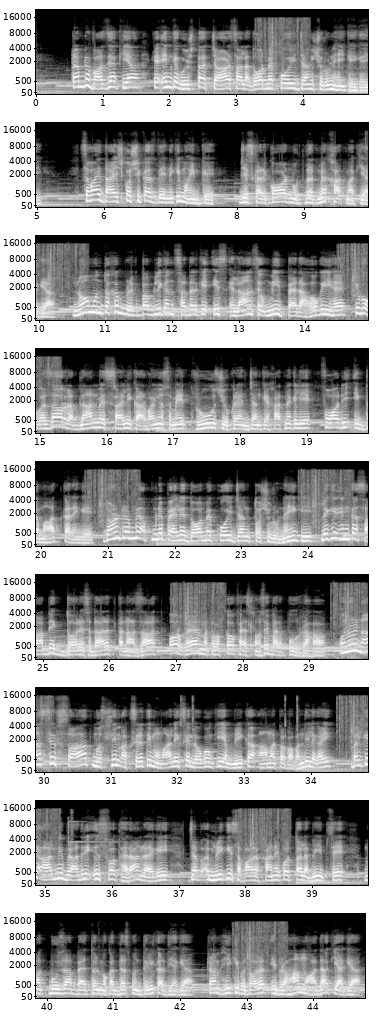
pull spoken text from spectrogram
ट्रंप ने वाजिया किया कि इनके गुज्तर चार साल दौर में कोई जंग शुरू नहीं की गई सवाए दाइश को शिकस्त देने की मुहिम के। जिसका रिकॉर्ड मुतद में खात्मा किया गया। नौ मुंतखब रिपब्लिकन सदर के इस ऐलान से उम्मीद पैदा हो गई है कि वो गजा और लबनान में इसराइली कार्रवाइयों समेत रूस, यूक्रेन जंग के खात्मे के लिए फौरी इकदाम करेंगे। डोनाल्ड ट्रंप ने अपने पहले दौर में कोई जंग तो शुरू नहीं की, लेकिन इनका सबक दौर सदारत, तनाजात और गैर मतव फैसलों से भरपूर रहा। उन्होंने न सिर्फ़ सात मुस्लिम अक्सरती ममालिक से लोगों की अमरीका आमद पर पाबंदी लगाई, बल्कि आलमी बरदरी इस वक्त हैरान रह गई जब अमरीकी सफारत खाने को तल अबीब से मकबूजा बैतुलमक़दस मुंतकिल कर दिया गया। ट्रंप ही की बदौलत इब्राहम मुआदा किया गया,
